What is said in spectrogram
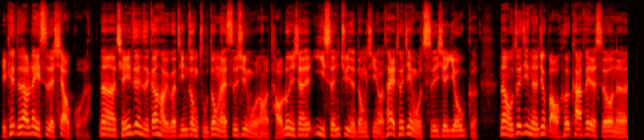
也可以得到类似的效果啦。那前一阵子刚好有个听众主动来私讯我哈，讨论一下益生菌的东西哦，他也推荐我吃一些优格。那我最近呢，就把我喝咖啡的时候呢，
